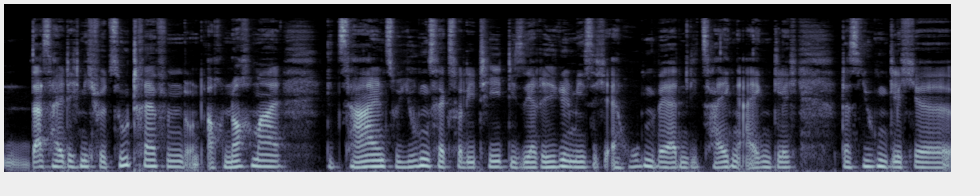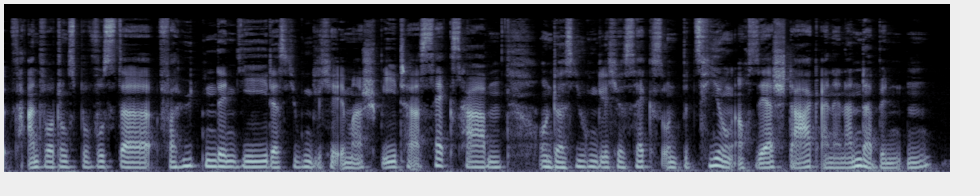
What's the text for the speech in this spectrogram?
das halte ich nicht für zutreffend. Und auch nochmal die Zahlen zu Jugendsexualität, die sehr regelmäßig erhoben werden, die zeigen eigentlich, dass Jugendliche verantwortungsbewusster verhüten denn je, dass Jugendliche immer später Sex haben und dass Jugendliche Sex und Beziehung auch sehr stark aneinander binden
